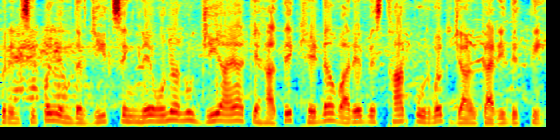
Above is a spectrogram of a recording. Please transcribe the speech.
principal Inderjit Singh ਨੇ ਉਹਨਾਂ ਨੂੰ ਜੀ ਆਇਆ ਕਿਹਾ ਤੇ ਖੇਡਾਂ ਬਾਰੇ ਵਿਸਥਾਰਪੂਰਵਕ ਜਾਣਕਾਰੀ ਦਿੱਤੀ।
